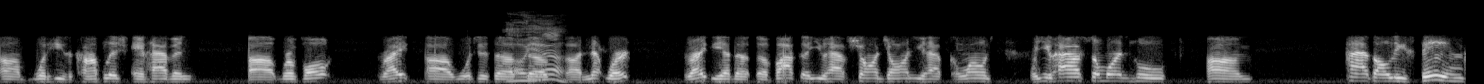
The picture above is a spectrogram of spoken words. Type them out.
um, what he's accomplished and having uh, Revolt, right, uh, which is the, Oh, the yeah. uh, network, right? You have the, the vodka, you have Sean John, you have Cologne. When you have someone who um, has all these things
